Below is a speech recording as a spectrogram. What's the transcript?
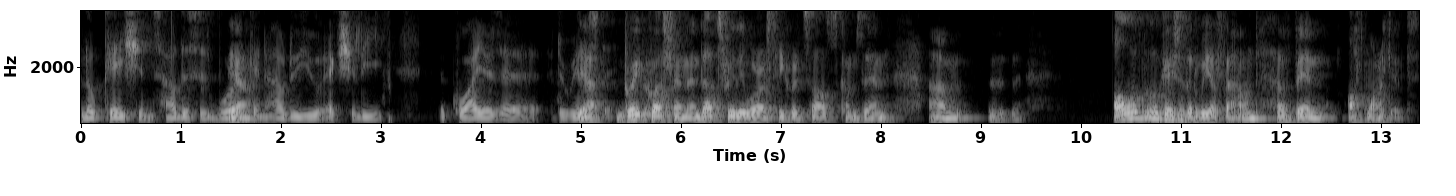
locations? How does it work, yeah. and how do you actually acquire the the real yeah, estate? Great question, and that's really where our secret sauce comes in. Um, all of the locations that we have found have been off market,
